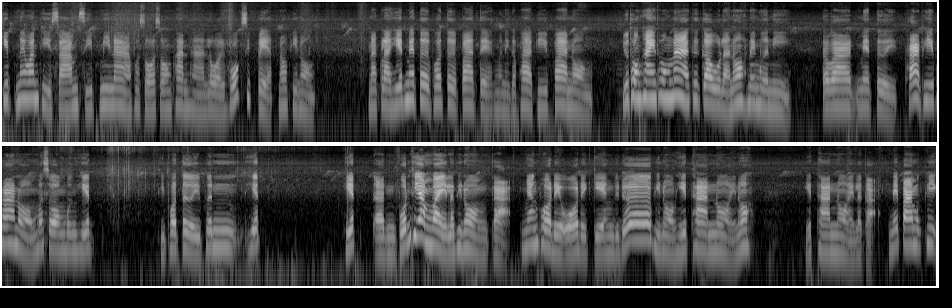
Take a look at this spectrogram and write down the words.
คลิปในวันที่30มีนาพศ2568เนาะพี่น้องนักลาเฮ็ดแม่เตยพ่อเตยป้าแตกมื้อนี้ก็พาพี่พาน้อง อยู่ทงไห้ทงหน้าคือเก่าล่ะเนาะในมื้อนี้แต่ว่าแม่เตยพาพี่พาน้องมาซองเบิ่งเฮ็ดที่พ่อเตยเพิ่นเฮ็ด เฮ็ดอันผลเทียมไว้ละพี่น้องกะยังพอได้อ๋อได้แกงอยู่เด้อพี่น้องเฮ็ดทานหน่อยเนาะเฮ็ดทานหน่อยแล้วกะ ในปลามักพริก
